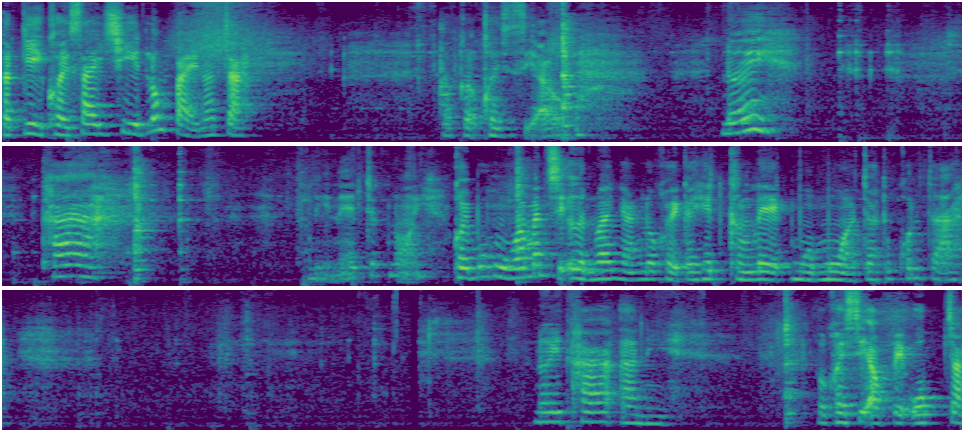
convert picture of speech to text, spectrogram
ตะกี้ข่อยใส่ชีสลงไปเนาะจ้ะ แล้วก็ค่อยเสียวเนยถ้านี่เน็จักหน่อยข่อยบ่หูว่ามันสิเอิ้ว่าหยังดอกข่อยก็เฮ็ดครั้งแรกมัวมัวจ้ะทุกคนจ้ะเนยท่าอันนี้เราค่อยสิเอาไปอบจ้ะ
